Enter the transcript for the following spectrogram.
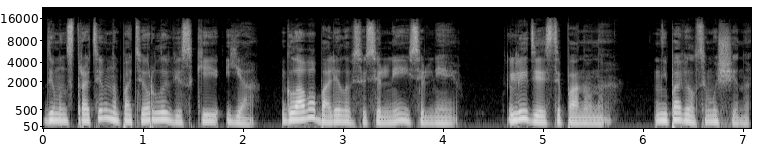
Демонстративно потерла виски я. Голова болела все сильнее и сильнее. «Лидия Степановна», — не повелся мужчина,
